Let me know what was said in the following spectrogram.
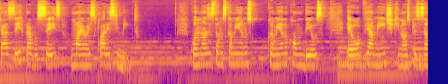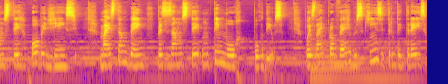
trazer para vocês um maior esclarecimento. Quando nós estamos caminhando, caminhando com Deus, é obviamente que nós precisamos ter obediência, mas também precisamos ter um temor por Deus. Pois lá em Provérbios 15, 33,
